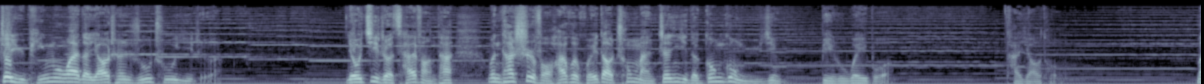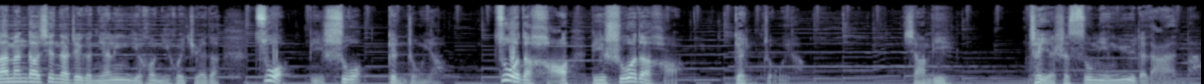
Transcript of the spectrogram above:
这与屏幕外的姚晨如出一辙。有记者采访他，问他是否还会回到充满争议的公共语境，比如微博。他摇头。慢慢到现在这个年龄以后，你会觉得做比说更重要，做得好比说得好更重要。想必，这也是苏明玉的答案吧。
